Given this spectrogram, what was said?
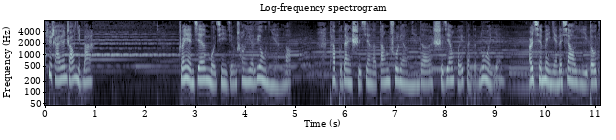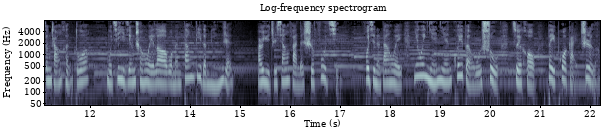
去茶园找你妈。转眼间，母亲已经创业六年了。她不但实现了当初两年的时间回本的诺言，而且每年的效益都增长很多。母亲已经成为了我们当地的名人。而与之相反的是，父亲，父亲的单位因为年年亏本无数，最后被迫改制了。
